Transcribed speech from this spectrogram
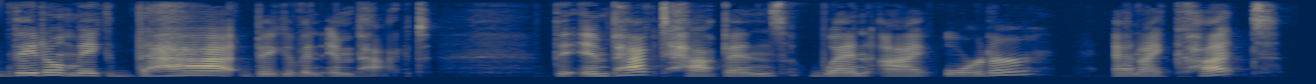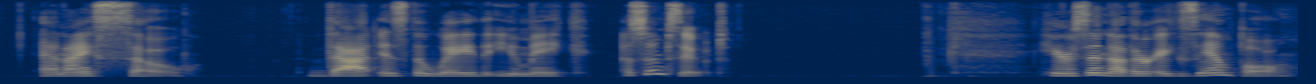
they don't make that big of an impact. The impact happens when I order and I cut and I sew. That is the way that you make a swimsuit. Here's another example.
